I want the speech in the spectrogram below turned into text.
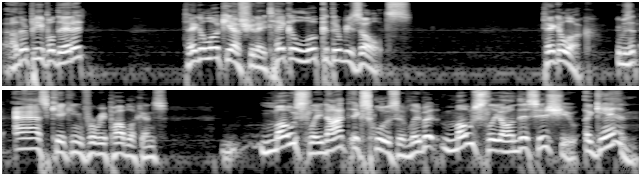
Other people did it. Take a look yesterday. Take a look at the results. Take a look. It was an ass kicking for Republicans, mostly, not exclusively, but mostly on this issue. Again,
